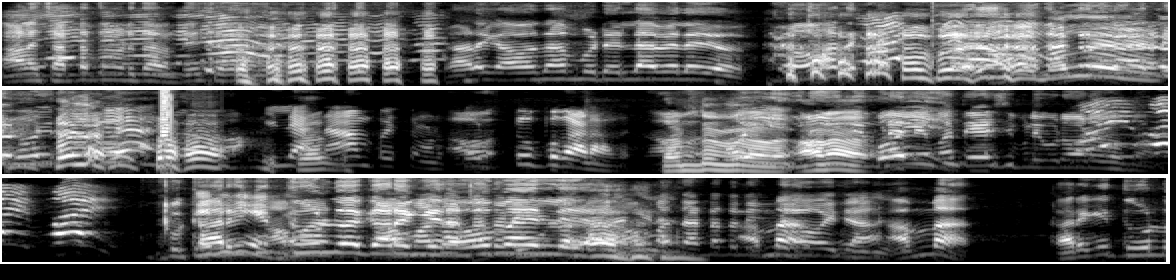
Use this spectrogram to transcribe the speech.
நாளை சட்டத்தை எடுத்தாங்க நாளைக்கு அவன் தான் போட்டு எல்லா வேலையும். கறிக்கு தூள் சட்டத்தை அம்மா. போயிட்டா அம்மா கறிக்கு தூள்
